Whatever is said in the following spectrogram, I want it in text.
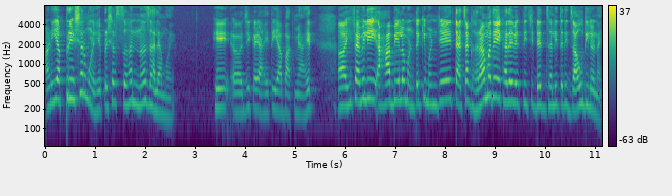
आणि या प्रेशरमुळे हे प्रेशर सहन न झाल्यामुळे हे जे काही आहे ते या बातम्या आहेत. ही फॅमिली हा बी एल म्हणतं की म्हणजे त्याच्या घरामध्ये एखाद्या व्यक्तीची डेथ झाली तरी जाऊ दिलं नाही.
